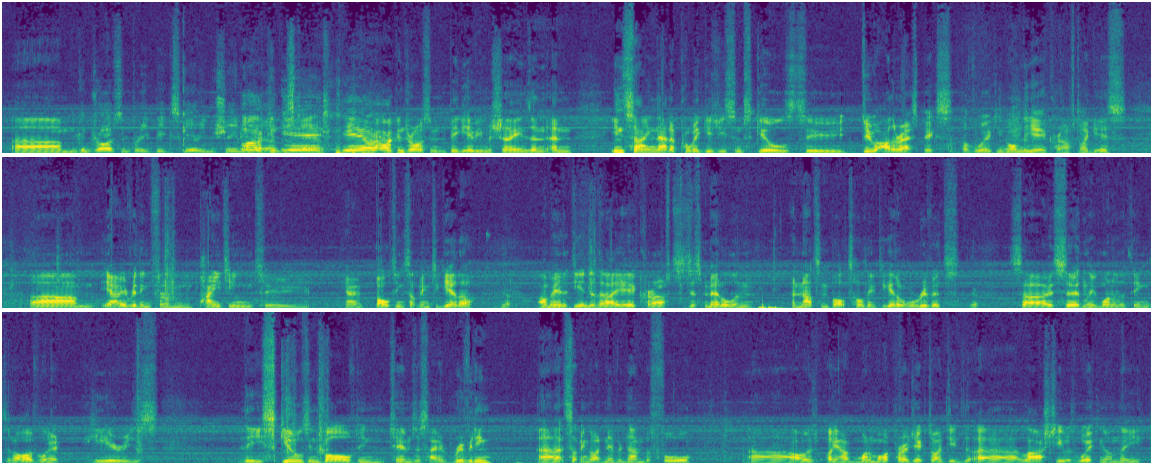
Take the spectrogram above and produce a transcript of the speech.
Um, You can drive some pretty big, scary machinery. I, I can, understand. yeah, yeah, I- I can drive some big, heavy machines, and, and in saying that, it probably gives you some skills to do other aspects of working on the aircraft, I guess. Um, you know, everything from painting to you know bolting something together. Yep. I mean, at the end of the day, aircraft's just metal and, and nuts and bolts holding it together, or rivets. Yep. So certainly, one of the things that I've learnt here is the skills involved in terms of say riveting. Uh, that's something I'd never done before. Uh, I was, you know, one of my projects I did uh, last year was working on the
